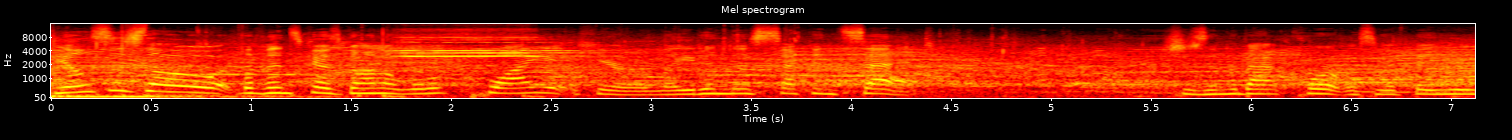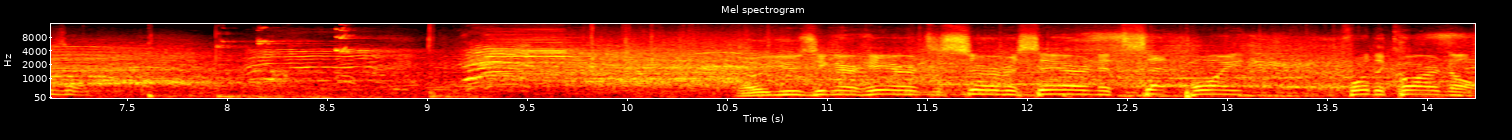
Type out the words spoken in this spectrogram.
Feels as though Levinska has gone a little quiet here late in this second set. She's in the back court. We'll see if they use her. No using her here. It's a service error, and it's set point for the Cardinal.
